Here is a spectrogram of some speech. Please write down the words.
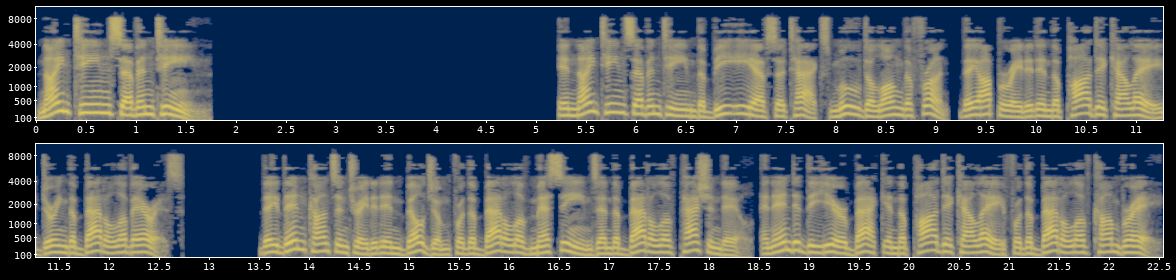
1917 In 1917 the BEF's attacks moved along the front, they operated in the Pas-de-Calais during the Battle of Arras. They then concentrated in Belgium for the Battle of Messines and the Battle of Passchendaele, and ended the year back in the Pas-de-Calais for the Battle of Cambrai.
